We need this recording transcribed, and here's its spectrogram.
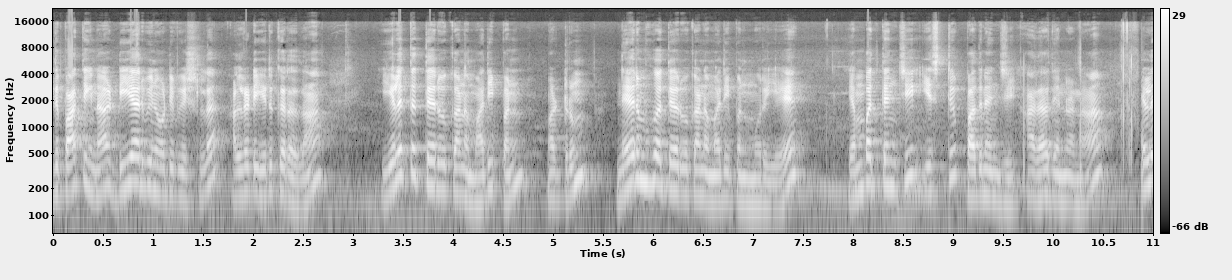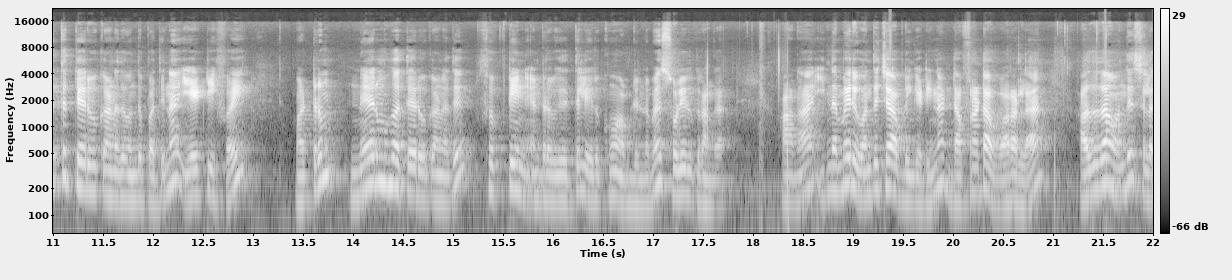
இது பார்த்தீங்கன்னா டிஆர்பி நோட்டிஃபிகேஷனில் ஆல்ரெடி இருக்கிறது தான். எழுத்துத் தேர்வுக்கான மதிப்பெண் மற்றும் நேர்முக தேர்வுக்கான மதிப்பெண் முறையே எண்பத்தஞ்சு இஸ்ட்டு பதினஞ்சு. அதாவது என்னென்னா எழுத்துத் தேர்வுக்கானது வந்து பார்த்திங்கன்னா எயிட்டி ஃபைவ் மற்றும் நேர்முக தேர்வுக்கானது ஃபிஃப்டீன் என்ற விதத்தில் இருக்கும் அப்படின்ற மாதிரி சொல்லியிருக்கிறாங்க. ஆனால் இந்தமாரி வந்துச்சா அப்படின்னு கேட்டிங்கன்னா டெஃபினட்டாக வரலை. அதுதான் வந்து சில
